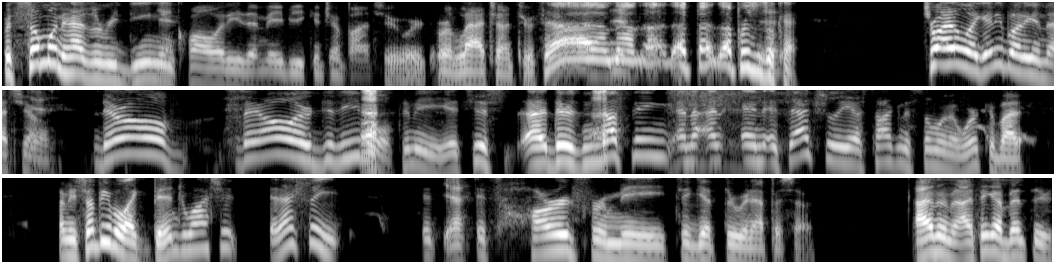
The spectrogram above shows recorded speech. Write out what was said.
But someone has a redeeming Yeah. quality that maybe you can jump onto or, or latch onto and say, ah, I'm Yeah. not, that, that, that person's Yeah. okay. Try don't like anybody in that show. Yeah. They're all they all are just evil to me. It's just uh, there's nothing, and, and and it's actually I was talking to someone at work about it. I mean, some people like binge watch it. It actually, it, Yeah. it's hard for me to get through an episode. I haven't. I think I've been through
